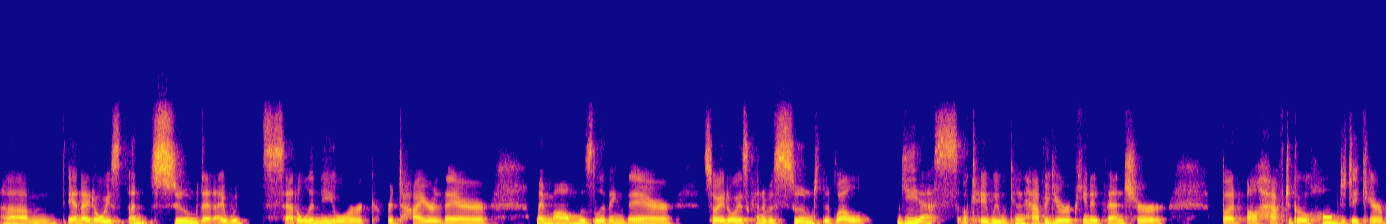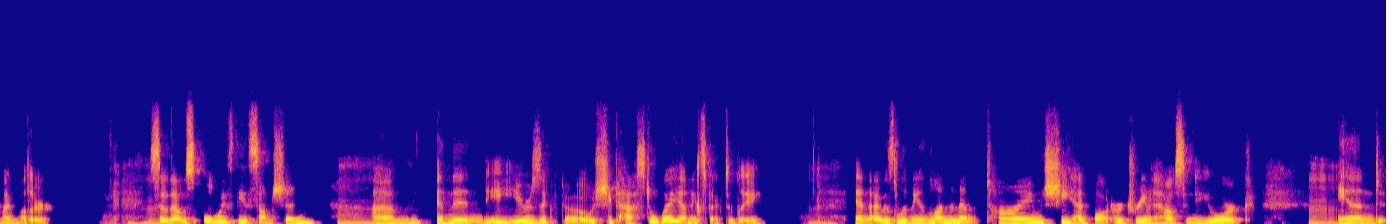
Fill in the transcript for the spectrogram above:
Um, and I'd always assumed that I would settle in New York, retire there. My mom was living there. So I'd always kind of assumed that, well, yes, okay, we can have a European adventure, but I'll have to go home to take care of my mother. Mhm. So that was always the assumption. Mm, Um, and then eight years ago, she passed away unexpectedly. mm, And I was living in London at the time. She had bought her dream house in New York. mm. And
